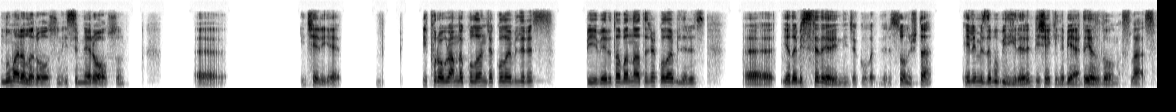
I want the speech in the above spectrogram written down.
numaraları olsun, isimleri olsun, e, içeriye bir programda kullanacak olabiliriz bir veri tabanına atacak olabiliriz. E, ya da bir sitede yayınlayacak olabiliriz. Sonuçta elimizde bu bilgilerin bir şekilde bir yerde yazılı olması lazım.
